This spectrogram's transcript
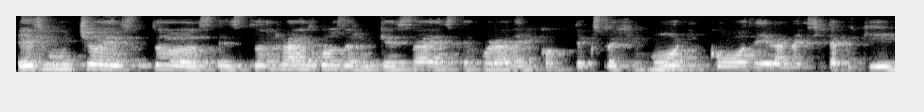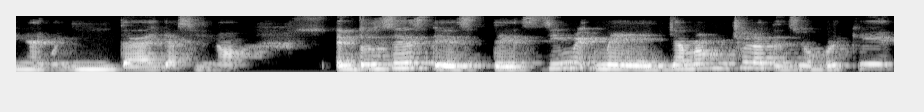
es mucho estos, estos rasgos de riqueza este, fuera del contexto hegemónico, de la naricita pequeña y bonita y así, ¿no? Entonces, este, sí me, me, llama mucho la atención porque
